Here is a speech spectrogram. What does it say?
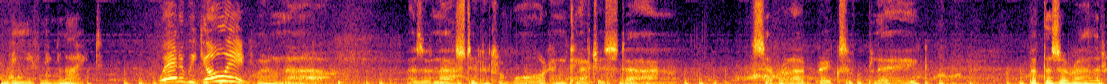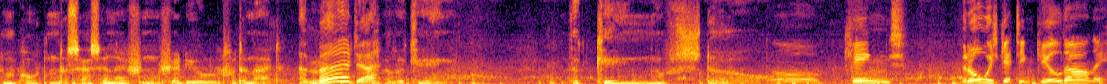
in the evening light. Where are we going? Well, now, there's a nasty little war in Klatchistan. Several outbreaks of plague. But there's a rather important assassination scheduled for tonight A murder? of a king. The King of Stowe. Oh, kings. They're always getting killed, aren't they?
